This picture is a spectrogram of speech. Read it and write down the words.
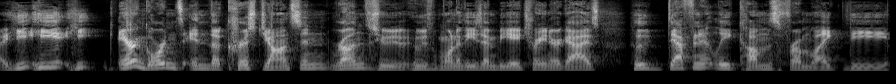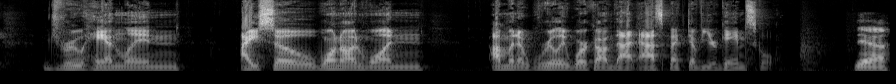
Uh, he he he. Aaron Gordon's in the Chris Johnson runs, who who's one of these NBA trainer guys who definitely comes from like the Drew Hanlon ISO one on one. I'm gonna really work on that aspect of your game school. Yeah.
